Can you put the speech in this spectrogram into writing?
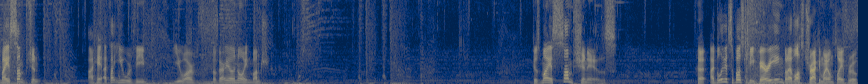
my assumption. I hate. I thought you were the. You are a very annoying bunch. Because my assumption is. I believe it's supposed to be varying, but I've lost track in my own playthrough.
